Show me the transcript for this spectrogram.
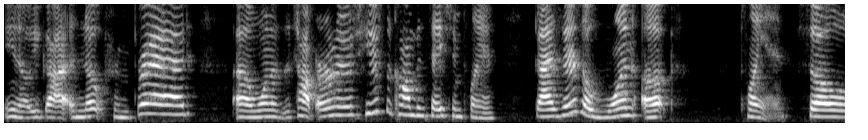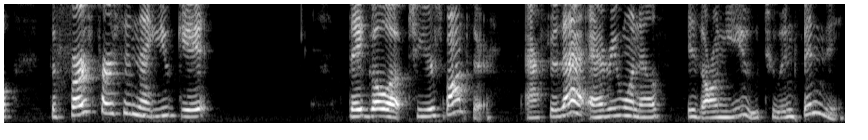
you know you got a note from brad uh, one of the top earners. Here's the compensation plan. Guys there's a one up plan. So the first person that you get, they go up to your sponsor. After that, everyone else is on you to infinity.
